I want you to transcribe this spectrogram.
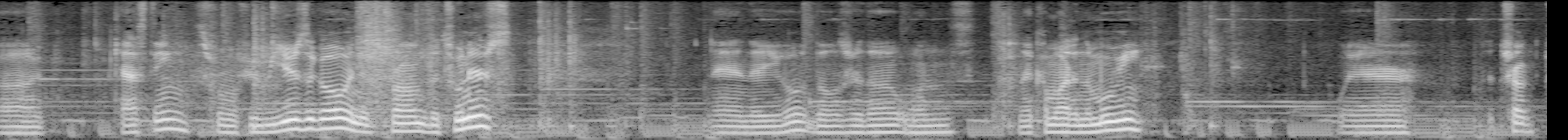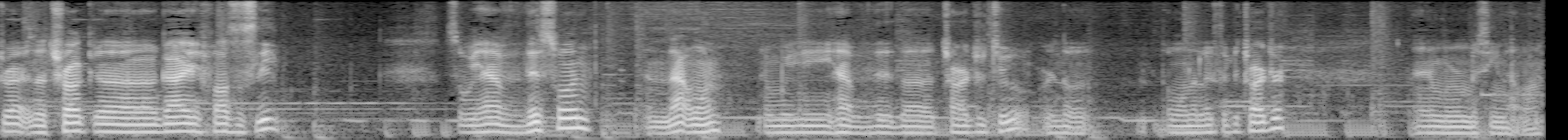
uh, casting. It's from a few years ago and it's from the tuners. And there you go. Those are the ones that come out in the movie where the truck the truck uh, guy falls asleep. So we have this one and that one, and we have the, the charger too, or the the one that looks like a charger, and we're missing that one.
